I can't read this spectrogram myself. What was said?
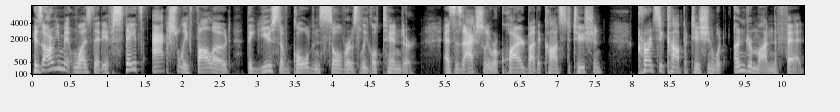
His argument was that if states actually followed the use of gold and silver as legal tender, as is actually required by the Constitution, currency competition would undermine the Fed.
